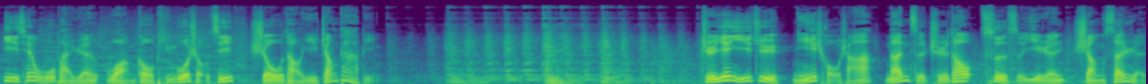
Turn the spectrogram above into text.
一千五百元网购苹果手机，收到一张大饼。只因一句“你瞅啥”，男子持刀刺死一人，伤三人。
